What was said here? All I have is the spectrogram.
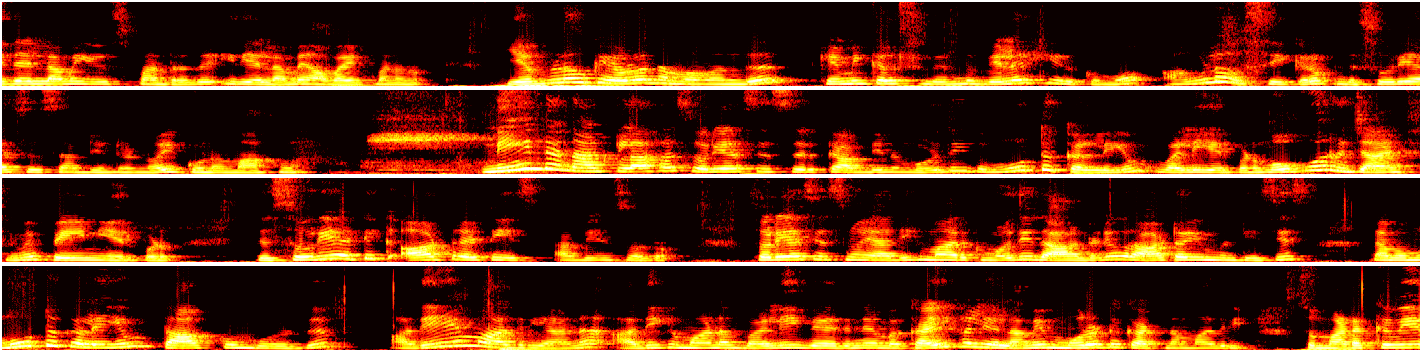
இது எல்லாமே யூஸ் பண்ணுறது இது எல்லாமே அவாய்ட் பண்ணணும். எவ்வளோக்கு எவ்வளோ நம்ம வந்து கெமிக்கல்ஸ்லேருந்து விலகி இருக்குமோ அவ்வளோ சீக்கிரம் இந்த சொரியாசிஸ் அப்படின்ற நோய் குணமாகும். நீண்ட நாட்களாக சொரியாசிஸ் இருக்கு அப்படின்னும் பொழுது இது மூட்டுக்கள்லையும் வலி ஏற்படும். ஒவ்வொரு ஜாயின்ஸ்லையுமே பெயின் ஏற்படும். இது சொரியாட்டிக் ஆர்த்ரட்டிஸ் அப்படின்னு சொல்கிறோம் சொரியாசிஸ் நோய் அதிகமாக இருக்கும்போது இது ஆல்ரெடி ஒரு ஆட்டோஇம்யூன் டிசீஸ் நம்ம மூட்டுக்களையும் தாக்கும் பொழுது அதே மாதிரியான அதிகமான வலி வேதனை நம்ம கைகள் எல்லாமே முரட்டு காட்டின மாதிரி ஸோ மடக்கவே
